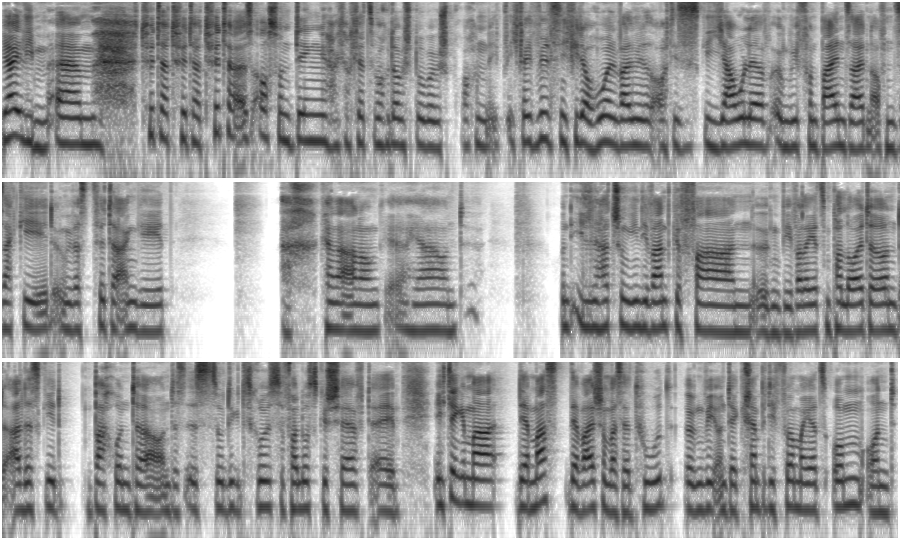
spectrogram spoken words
Ja, ihr Lieben, ähm, Twitter, Twitter, Twitter ist auch so ein Ding. Habe ich auch letzte Woche, glaube ich, drüber gesprochen. Ich, ich will es nicht wiederholen, weil mir auch dieses Gejaule irgendwie von beiden Seiten auf den Sack geht, irgendwie was Twitter angeht. Ach, keine Ahnung, äh, ja, und und Elon hat schon gegen die Wand gefahren, irgendwie, weil er jetzt ein paar Leute und alles geht Bach runter und das ist so das größte Verlustgeschäft, ey. Ich denke immer, der Mast, der weiß schon, was er tut, irgendwie, und der krempelt die Firma jetzt um und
